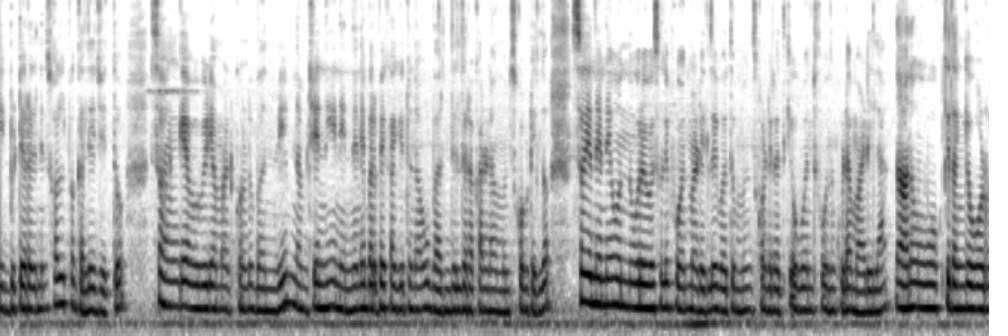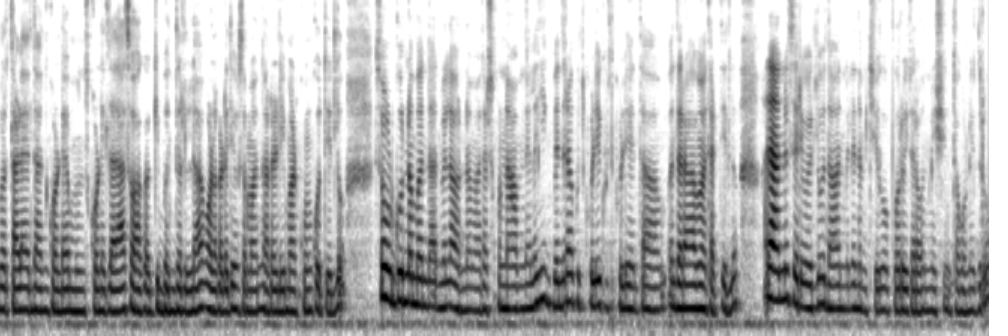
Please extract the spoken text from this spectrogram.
ಈಗ ಬಿಟ್ಟಿರೋದ್ರಿಂದ ಸ್ವಲ್ಪ ಗಲೀಜಿತ್ತು ಸೊ ಹಾಗೆ ವೀಡಿಯೋ ಮಾಡಿಕೊಂಡು ಬಂದ್ವಿ. ನಮ್ಮ ಚೆನ್ನಿ ನಿನ್ನೆನೇ ಬರಬೇಕಾಗಿತ್ತು. ನಾವು ಬಂದಿಲ್ದಿರೋ ಕಾರಣ ಮುನ್ಸ್ಕೊಬಿಟ್ಟಿದ್ಲು. ಸೊ ನಿನ್ನೆ ಒಂದು ನೂರೈವತ್ತು ಸಲ ಫೋನ್ ಮಾಡಿದ್ಲು. ಇವತ್ತು ಮುನ್ಸ್ಕೊಂಡಿರೋದಕ್ಕೆ ಒಂದು ಫೋನ್ ಕೂಡ ಮಾಡಿಲ್ಲ. ನಾನು ಹೋಗ್ತಿದ್ದಂಗೆ ಓಡ್ ಬರ್ತಾಳೆ ಅಂತ ಅಂದ್ಕೊಂಡೆ ಮುನ್ಸ್ಕೊಂಡಿದ್ಲಲ್ಲ. ಸೊ ಹಾಗಾಗಿ ಬಂದಿರಲಿಲ್ಲ. ಒಳಗಡೆ ದೇವಸ್ಥಾನ ರೆಡಿ ಮಾಡ್ಕೊಂಡು ಕೂತಿದ್ಲು. ಸೊ ಹುಡುಗರನ್ನ ಬಂದಾದ್ಮೇಲೆ ಅವ್ರನ್ನ ಮಾತಾಡ್ಸ್ಕೊಂಡು ನಮ್ಮನ್ನೆಲ್ಲ ಈಗ ಬೆಂದ್ರ ಕುತ್ಕೊಳ್ಳಿ ಕುತ್ಕೊಳ್ಳಿ ಅಂತ ಒಂಥರ ಮಾತಾಡ್ತಿದ್ಲು. ನಾನು ಸರಿ ಹೋದ್ಲು. ಅದಾದಮೇಲೆ ನಮ್ಮ ಚಿಗೋಪರು ಈ ಥರ ಒಂದು ಮಿಷಿನ್ ತೊಗೊಂಡಿದ್ರು.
